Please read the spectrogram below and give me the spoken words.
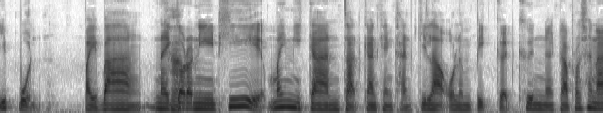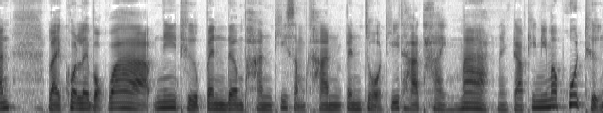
ญี่ปุ่น ไปบ้าง ในครับกรณีที่ไม่มีการจัดการแข่งขันกีฬาโอลิมปิกเกิดขึ้นนะครับ เพราะฉะนั้นหลายคนเลยบอกว่านี่ถือเป็นเดิมพันที่สำคัญเป็นโจทย์ที่ท้าทายมากนะครับ ทีนี้มาพูดถึง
